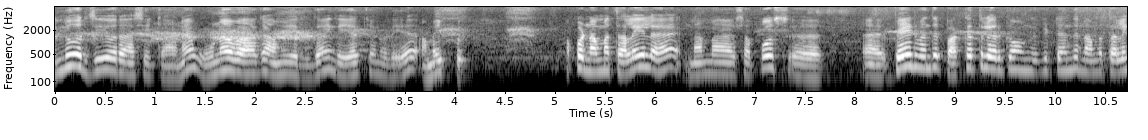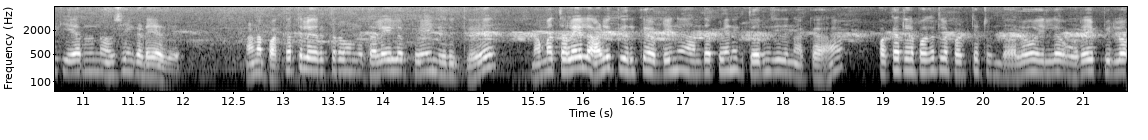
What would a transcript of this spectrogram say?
இன்னொரு ஜீவராசிக்கான உணவாக அமையிறது தான் இந்த இயற்கையினுடைய அமைப்பு. அப்போ நம்ம தலையில் நம்ம சப்போஸ் பெயின் வந்து பக்கத்தில் இருக்கவங்க கிட்டேருந்து நம்ம தலைக்கு ஏறணும்னு அவசியம் கிடையாது. ஆனால் பக்கத்தில் இருக்கிறவங்க தலையில் பெயின் இருக்குது நம்ம தலையில் அழுக்கு இருக்குது அப்படின்னு அந்த பெயினுக்கு தெரிஞ்சதுனாக்கா பக்கத்தில் பக்கத்தில் படுத்துட்டு இருந்தாலோ இல்லை ஒரே பில்லோ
